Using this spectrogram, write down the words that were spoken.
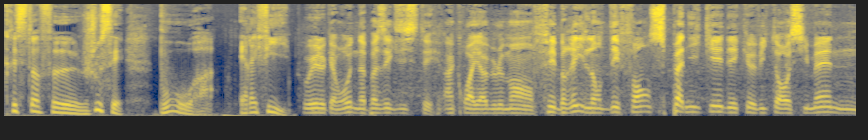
Christophe Jousset, pour RFI. Oui, le Cameroun n'a pas existé. Incroyablement fébrile en défense, paniqué dès que Victor Osimhen,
